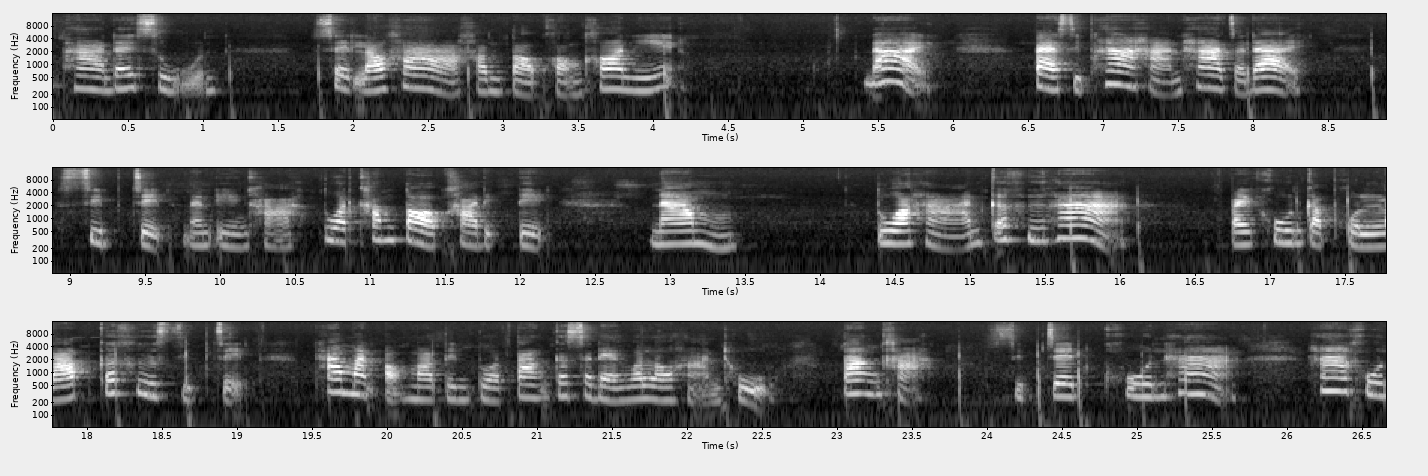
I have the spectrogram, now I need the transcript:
35 ได้ 0 เสร็จแล้วค่ะคำตอบของข้อนี้ ได้ 85 หาร 5 จะได้ 17 นั่นเองค่ะ ตรวจคำตอบค่ะเด็กๆนำ ตัวหารก็คือ 5 ไปคูณกับผลลัพธ์ก็คือ 17 ถ้ามันออกมาเป็นตัวตั้งก็แสดงว่าเราหารถูก ตั้งค่ะ 17 คูณ 5 5คูณ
